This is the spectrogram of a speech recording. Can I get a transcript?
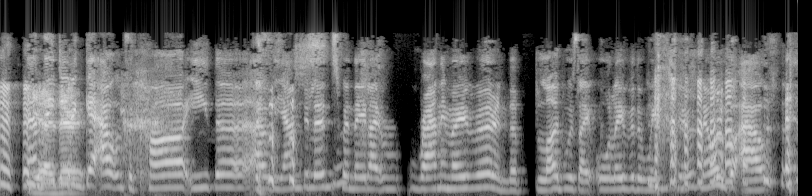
and Yeah, they they're- didn't get out of the car either out of the ambulance when they like ran him over and the blood was like all over the windshield no one got out Like-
